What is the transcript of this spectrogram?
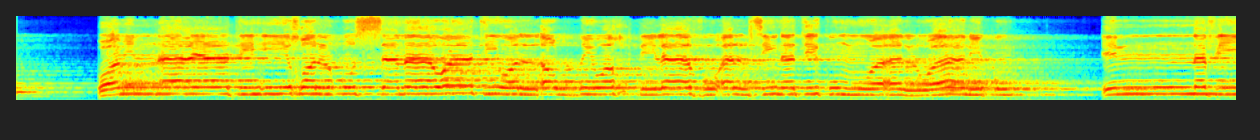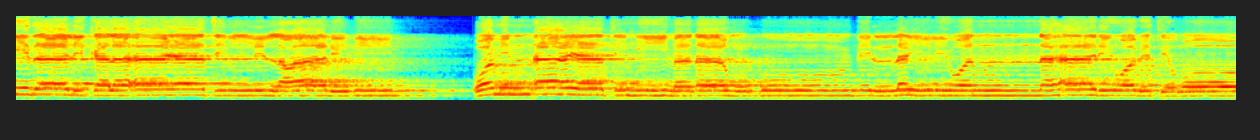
ومن آياته خلق السماوات والأرض واختلاف ألسنتكم وألوانكم إن في ذلك لآيات للعالمين ومن آياته منامكم بالليل والنهار وابتغاؤكم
